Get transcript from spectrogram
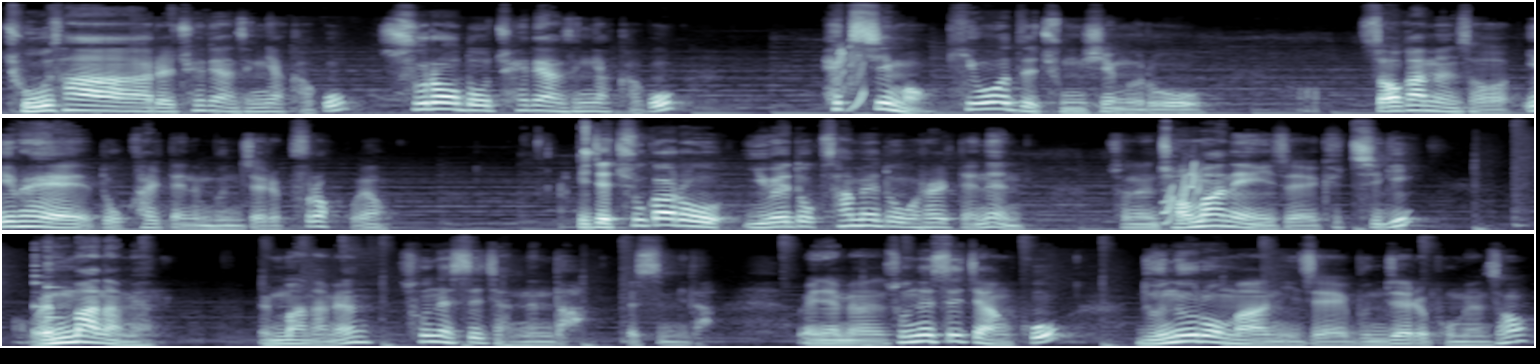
조사를 최대한 생략하고 수러도 최대한 생략하고 핵심어, 키워드 중심으로 어, 써가면서 1회 독 할 때는 문제를 풀었고요. 이제 추가로 2회 독, 3회 독을 할 때는 저는 저만의 이제 규칙이 웬만하면 웬만하면 손을 쓰지 않는다 였습니다. 왜냐면 손을 쓰지 않고 눈으로만 이제 문제를 보면서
